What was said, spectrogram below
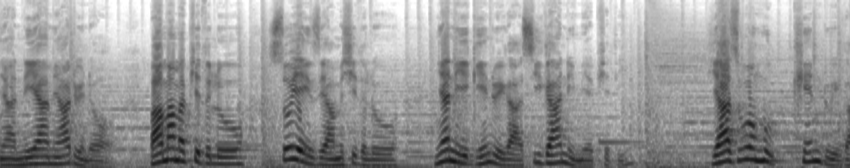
များနေရာများတွင်တော့ဘာမှမဖြစ်သလိုစိုးရိမ်စရာမရှိသလို ညနေခင်းတွေကစီကားနေမြဲဖြစ်သည်ရာဇဝတ်မှုခင်းတွေက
